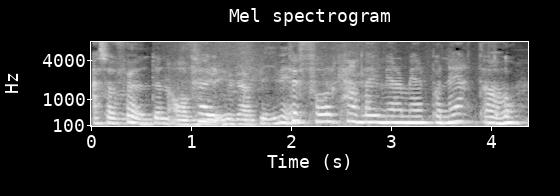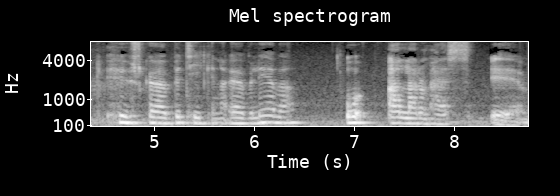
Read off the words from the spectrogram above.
Alltså, Följden av För- hur, det har blivit? för folk handlar ju mer och mer på nätet. Ja. Och hur ska butikerna överleva? Och alla de här eh,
